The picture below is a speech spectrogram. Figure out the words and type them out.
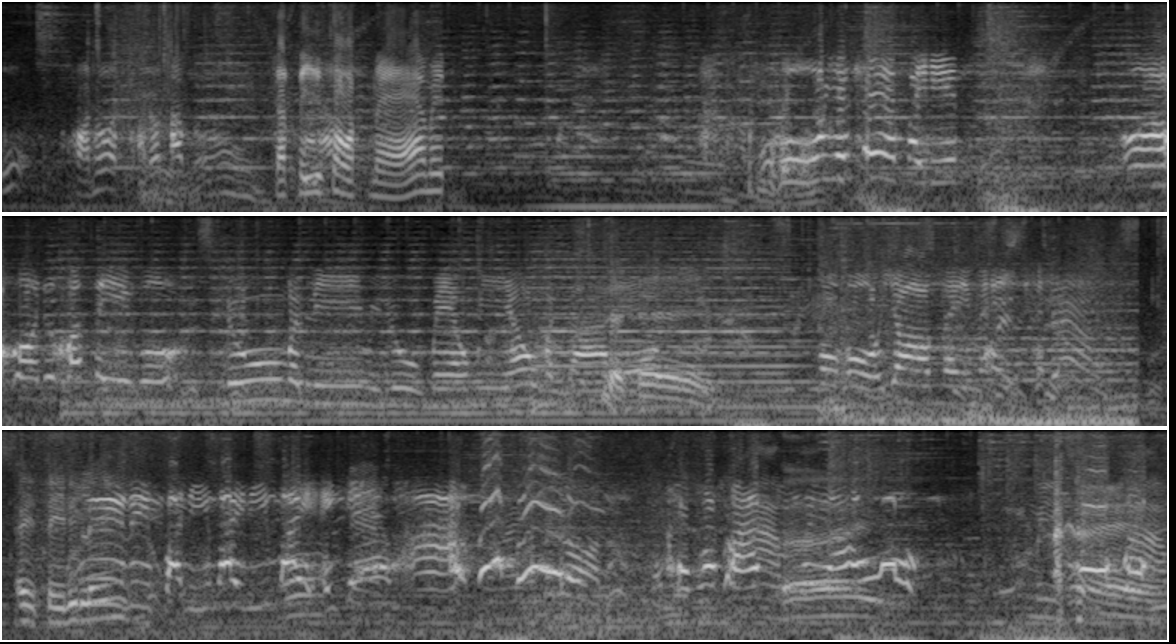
อุ๊ขอโทษขอโทษครับ จะตีสดแหมไม่โอ้โหยังเท่ปีนโอ้โหดูคอตีกูดูมันลีมีลูกแมวเมียวมันดาเฮ้ยโอ้โหยอมเลยแม่เอ้ยตีดิเล่นี่นนี่ปาดีไม่ดีไม่ไอ้แก้มหาผมก็พาไม่เอามีของตาม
